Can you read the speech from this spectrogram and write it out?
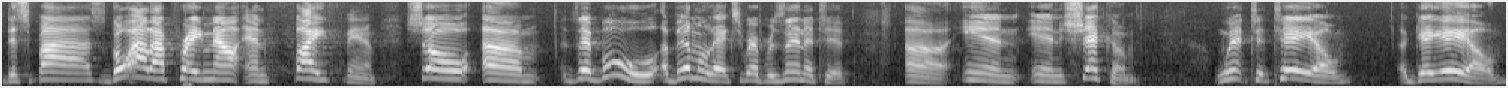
despised? Go out, I pray now, and fight them. So um, Zebul, Abimelech's representative uh, in, in Shechem, went to tell Gaal,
